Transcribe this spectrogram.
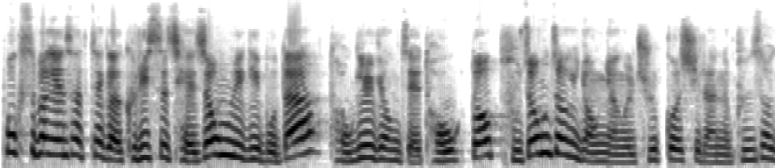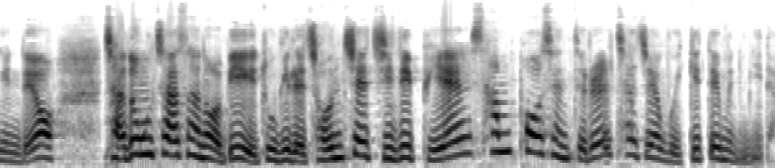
폭스바겐 사태가 그리스 재정 위기보다 독일 경제에 더욱더 부정적인 영향을 줄 것이라는 분석인데요. 자동차 산업 이 독일의 전체 GDP의 3%를 차지하고 있기 때문입니다.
